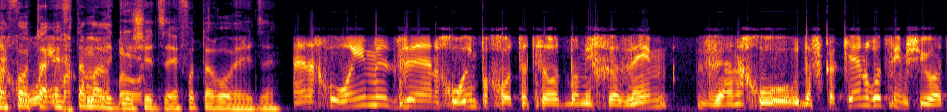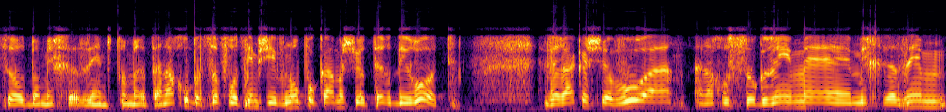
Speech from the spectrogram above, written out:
איפה אתה, איך אתה מרגיש בו... את זה? איפה אתה רואה את זה? אנחנו רואים את זה, אנחנו רואים פחות הצעות במכרזים, ואנחנו דווקא כן רוצים שיהיו הצעות במכרזים. זאת אומרת, אנחנו בסוף רוצים שיבנו פה כמה שיותר דירות. ורק השבוע אנחנו סוגרים uh, מכרזים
